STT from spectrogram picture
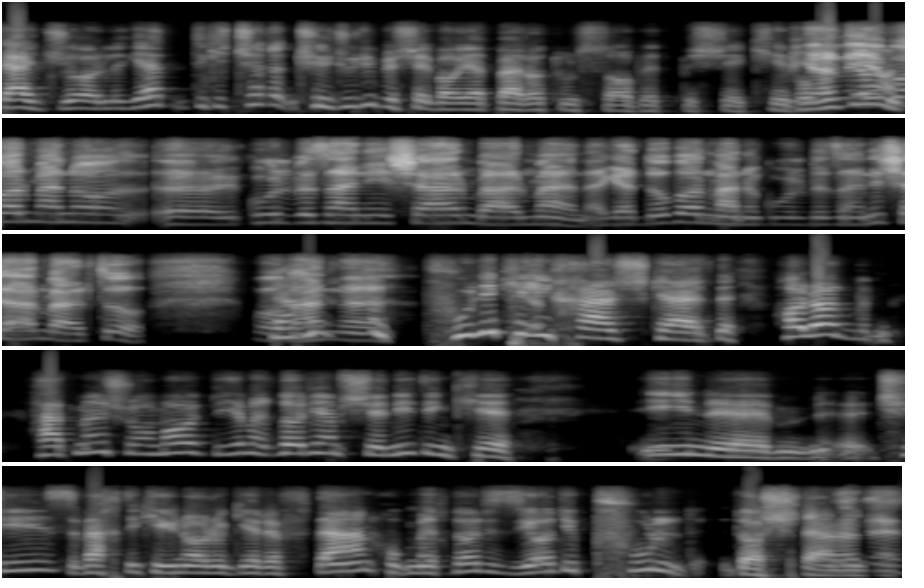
دجالیت دیگه چجوری بشه باید براتون ثابت بشه که؟ میگن یه بار منو گول بزنی شرم بر من. اگر دو بار منو گول بزنی شرم بر تو. واقعا پولی که این خرج کرده. حالا حتما شما یه مقداری هم شنیدین که این چیز وقتی که اینا رو گرفتن خب مقدار زیادی پول داشتن بله.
